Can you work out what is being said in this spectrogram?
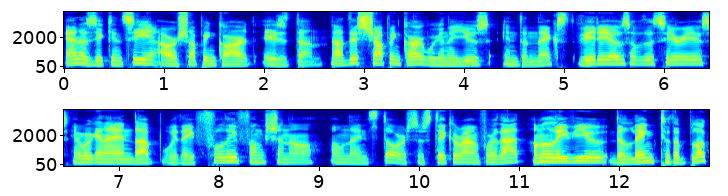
And as you can see, our shopping cart is done. Now this shopping cart we're gonna use in the next videos of the series and we're gonna end up with a fully functional online store. So stick around for that. I'm gonna leave you the link to the blog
